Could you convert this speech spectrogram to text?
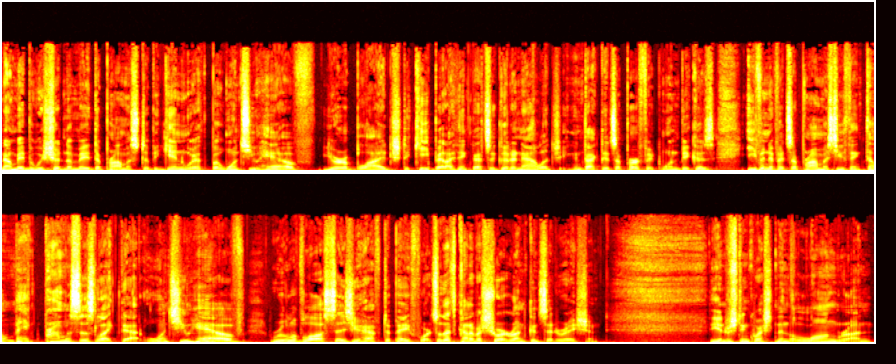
Now, maybe we shouldn't have made the promise to begin with, but once you have, you're obliged to keep it. I think that's a good analogy. In fact, it's a perfect one because even if it's a promise, you think, don't make promises like that. Once you have, rule of law says you have to pay for it. So that's kind of a short run consideration. The interesting question in the long run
